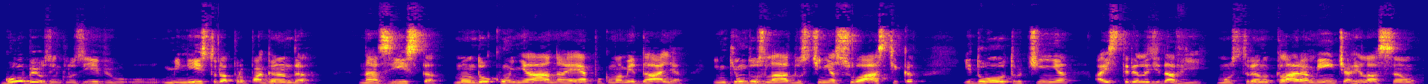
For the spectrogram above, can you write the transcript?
Goebbels, inclusive, o, o ministro da propaganda nazista, mandou cunhar na época uma medalha em que um dos lados tinha suástica e do outro tinha a estrela de Davi, mostrando claramente a relação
